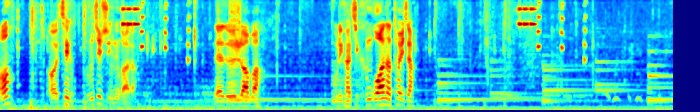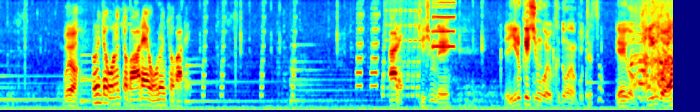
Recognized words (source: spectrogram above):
어? 어, 책 훔칠 수 있는 거 알아. 네, 너 일로 와봐. 우리 같이 금고 하나 털자. 뭐야? 오른쪽 오른쪽 아래 오른쪽 아래 아래 개 쉽네. 야, 이렇게 쉬운 걸 그동안 못했어? 야, 이거 비인 거야?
